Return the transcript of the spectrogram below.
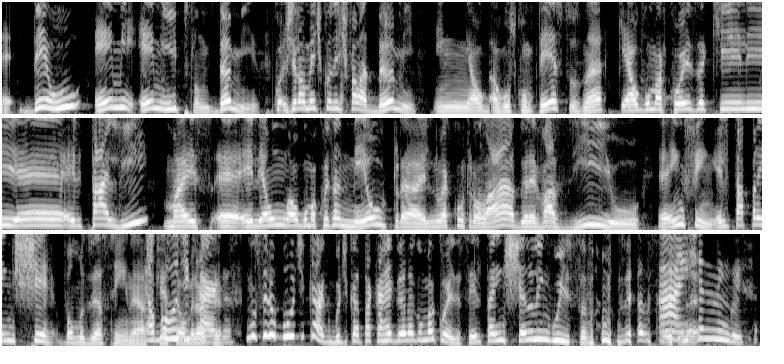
é D-U-M-M-Y, dummy. Geralmente quando a gente fala dummy em alguns contextos, né, que é alguma coisa que ele é, ele tá ali, mas é, ele é um, alguma coisa neutra, ele não é controlado, ele é vazio, é, enfim, ele tá para encher, vamos dizer assim, né? É Acho é que esse é o melhor carga. termo. Não seria o burro de carga, o burro de carga tá carregando alguma coisa, se ele tá enchendo linguiça, vamos dizer assim. Ah, né? enchendo linguiça.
